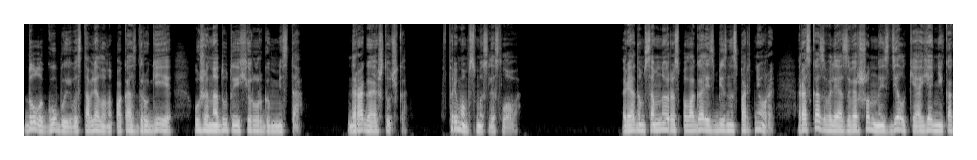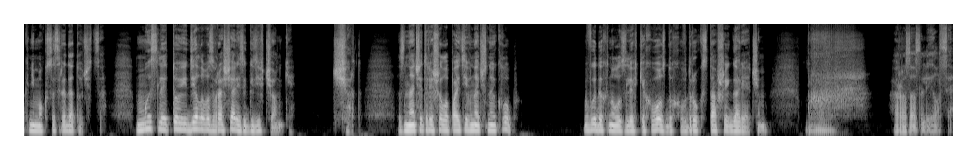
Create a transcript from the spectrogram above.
дула губы и выставляла на показ другие, уже надутые хирургом места. Дорогая штучка. В прямом смысле слова. Рядом со мной располагались бизнес-партнеры, рассказывали о завершенной сделке, а я никак не мог сосредоточиться. Мысли то и дело возвращались к девчонке. Черт, значит, решила пойти в ночной клуб. Выдохнул из легких воздух, вдруг ставший горячим. Бррр разозлился.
